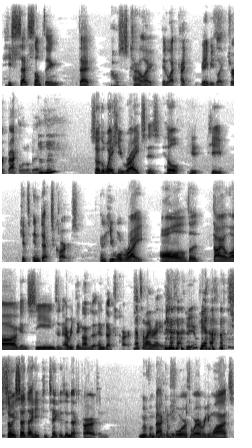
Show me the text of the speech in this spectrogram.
he said something that I was just kind of like it, like kind maybe like jerk back a little bit. hmm So the way he writes is he'll he he gets index cards, and he will write all the dialogue and scenes and everything on the index cards. That's how I write. Do you? yeah. So he said that he can take his index cards and move them back and forth wherever he wants,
